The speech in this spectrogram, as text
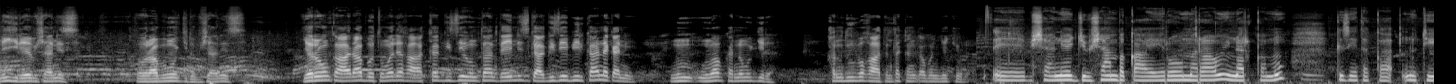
ni jira bishaanis nu waraabamuu jira bishaanis yeroon kaa dhaabbatu malee akka gizee huntaan ta'eenis kaa kan duuba kaatan takka hin qaban jechuudha. Bishaanii hojii bishaan bakka yeroo maraa'u hin argamu. Gizee takka nuti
